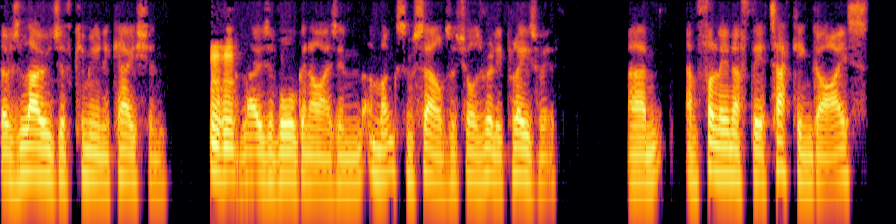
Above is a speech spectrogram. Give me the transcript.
there was loads of communication, Mhm. and loads of organising amongst themselves, which I was really pleased with. Um, and funnily enough, the attacking guys,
